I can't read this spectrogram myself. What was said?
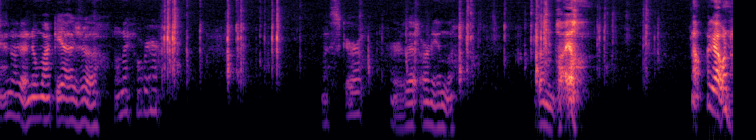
And I got no maquillage, uh, don't I, over here? Mascara. Or is that already in the done pile? No, I got one.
